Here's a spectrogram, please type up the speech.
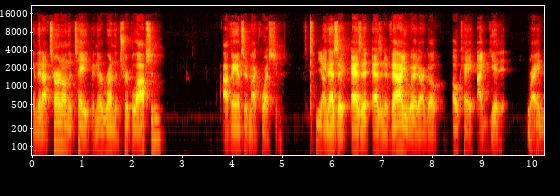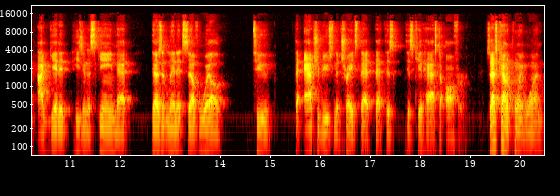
and then I turn on the tape and they're running the triple option, I've answered my question. Yeah. And as a as a as an evaluator, I go, okay, I get it, right? Mm-hmm. I get it. He's in a scheme that doesn't lend itself well to the attributes and the traits that that this this kid has to offer. So that's kind of point one.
